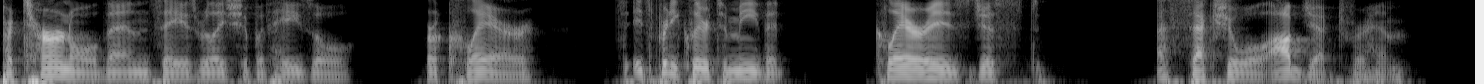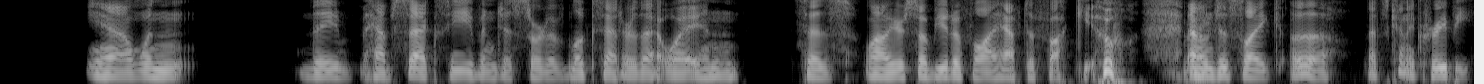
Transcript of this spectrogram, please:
paternal than say his relationship with Hazel or Claire. It's, it's pretty clear to me that Claire is just a sexual object for him. Yeah, when they have sex, he even just sort of looks at her that way and says, Wow, you're so beautiful, I have to fuck you. and I'm just like, ugh, that's kind of creepy.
